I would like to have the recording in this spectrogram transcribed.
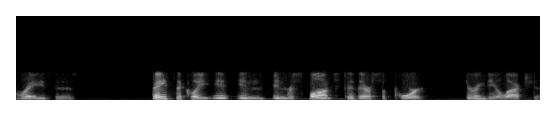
raises basically in, in, in response to their support during the election.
